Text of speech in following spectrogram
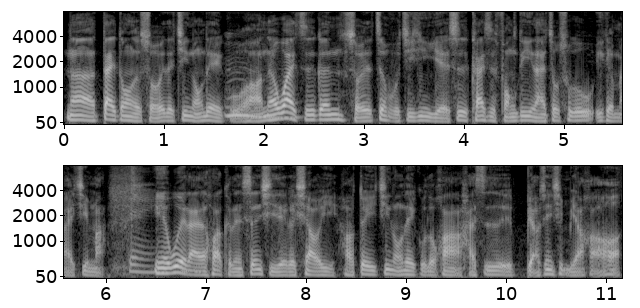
那带动了所谓的金融类股啊，那外资跟所谓的政府基金也是开始逢低来做出一个买进嘛。对，因为未来的话，可能升息的一个效益，好，对于金融类股的话，还是表现性比较好哈。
